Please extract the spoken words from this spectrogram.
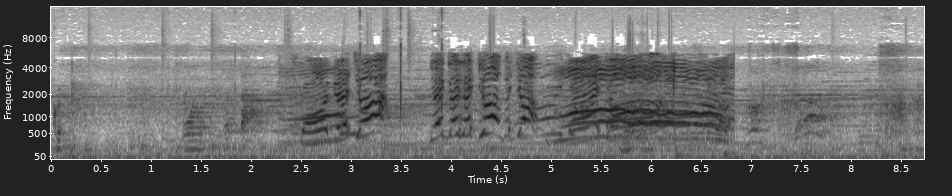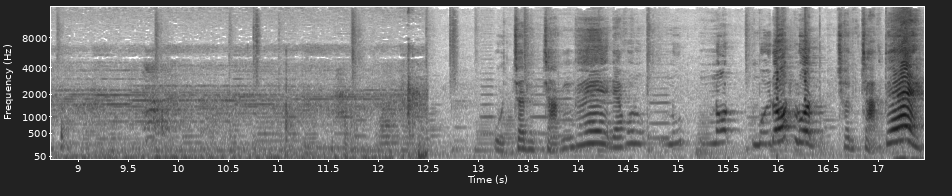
Quẹn Ôi, đất tạ Trời ghê chưa? Ghê ghê ghê chưa? Ghê chưa? Ghê chưa? Ui chân trắng thế Đéo có nút nốt mũi đốt luôn. Chân trắng thế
